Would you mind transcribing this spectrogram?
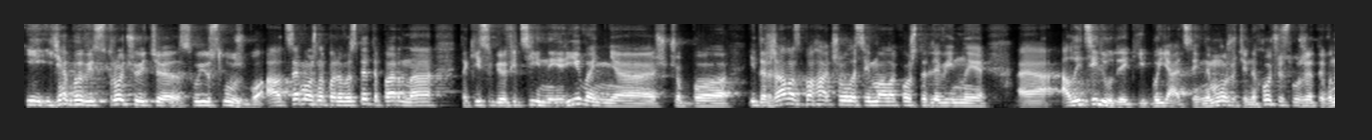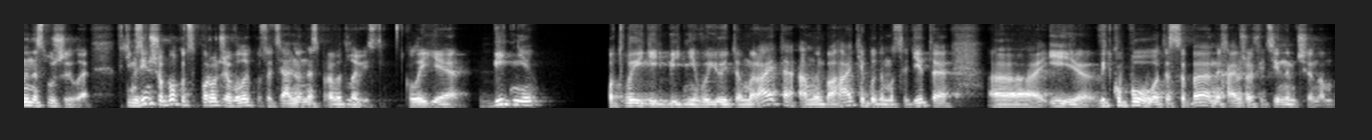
і якби відстрочують е, свою службу. А це можна перевести тепер на такий собі офіційний рівень, е, щоб е, і держава збагачувалася і мала кошти для війни. Але ці люди, які бояться і не можуть, і не хочуть служити, вони не служили. Втім, з іншого боку, це породжує велику соціальну несправедливість, коли є бідні. От ви йдіть бідні, воюйте, вмирайте, а ми багаті будемо сидіти е, і відкуповувати себе, нехай вже офіційним чином.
